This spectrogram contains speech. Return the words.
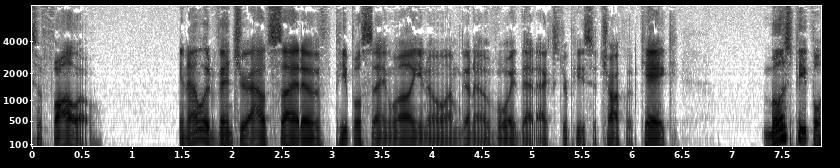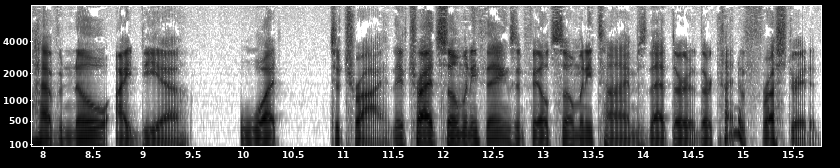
to follow? And I would venture outside of people saying, well, you know, I'm going to avoid that extra piece of chocolate cake. Most people have no idea what to try. They've tried so many things and failed so many times that they're they're kind of frustrated.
